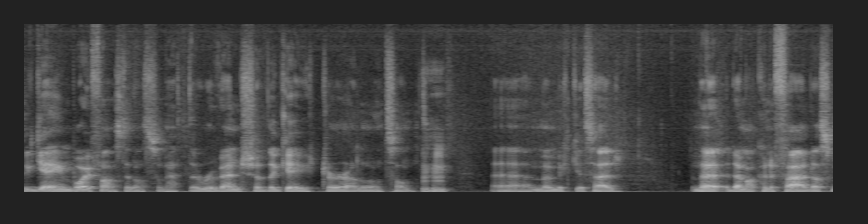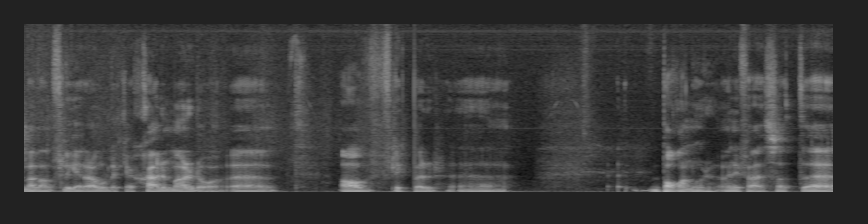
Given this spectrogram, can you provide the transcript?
till Gameboy fanns det något som hette Revenge of the Gator eller något sånt. mhm. Eh, med mycket så här med, där man kunde färdas mellan flera olika skärmar då eh, av flipper eh, banor ungefär. Så att eh,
